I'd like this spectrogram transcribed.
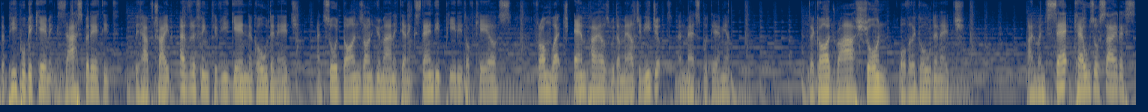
The people became exasperated, they have tried everything to regain the golden age and so dawns on humanity an extended period of chaos from which empires would emerge in Egypt and Mesopotamia. The god Ra shone over the golden age. And when Set kills Osiris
